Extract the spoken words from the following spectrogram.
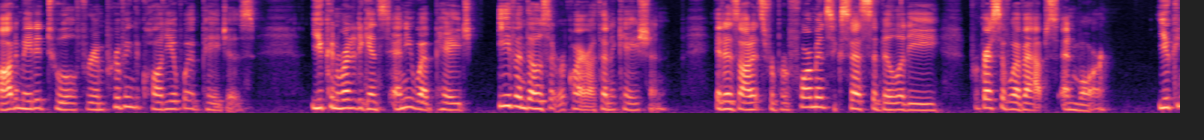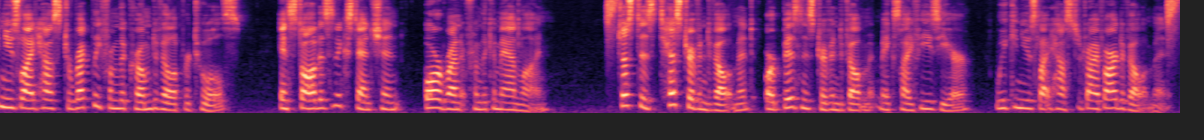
automated tool for improving the quality of web pages. You can run it against any web page, even those that require authentication. It has audits for performance, accessibility, progressive web apps, and more. You can use Lighthouse directly from the Chrome Developer Tools, install it as an extension, or run it from the command line. Just as test-driven development or business-driven development makes life easier, we can use Lighthouse to drive our development.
